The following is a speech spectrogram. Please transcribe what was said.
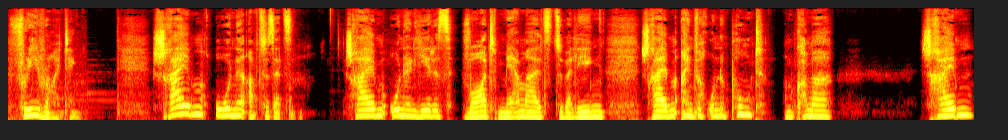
Freewriting. Schreiben ohne abzusetzen. Schreiben ohne jedes Wort mehrmals zu überlegen. Schreiben einfach ohne Punkt und Komma. Schreiben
